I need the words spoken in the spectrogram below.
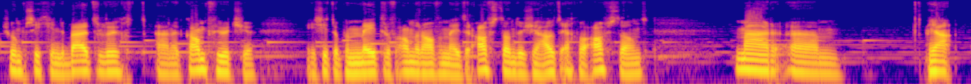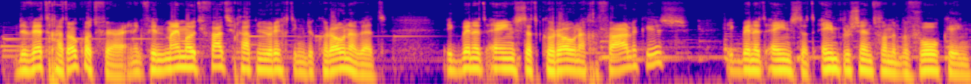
Soms zit je in de buitenlucht aan een kampvuurtje. Je zit op een meter of anderhalve meter afstand, dus je houdt echt wel afstand. Maar um, ja, de wet gaat ook wat ver. En ik vind, mijn motivatie gaat nu richting de coronawet. Ik ben het eens dat corona gevaarlijk is. Ik ben het eens dat 1% van de bevolking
